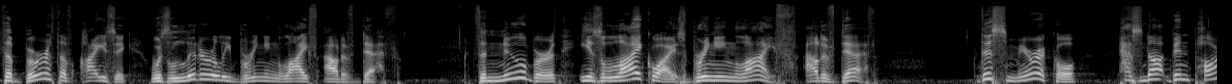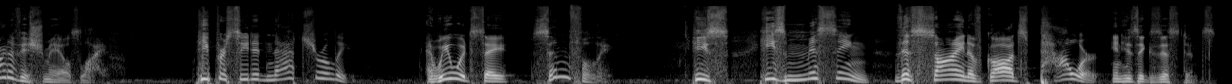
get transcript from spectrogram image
The birth of Isaac was literally bringing life out of death. The new birth is likewise bringing life out of death. This miracle has not been part of Ishmael's life. He proceeded naturally, and we would say sinfully. He's, he's missing this sign of God's power in his existence.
